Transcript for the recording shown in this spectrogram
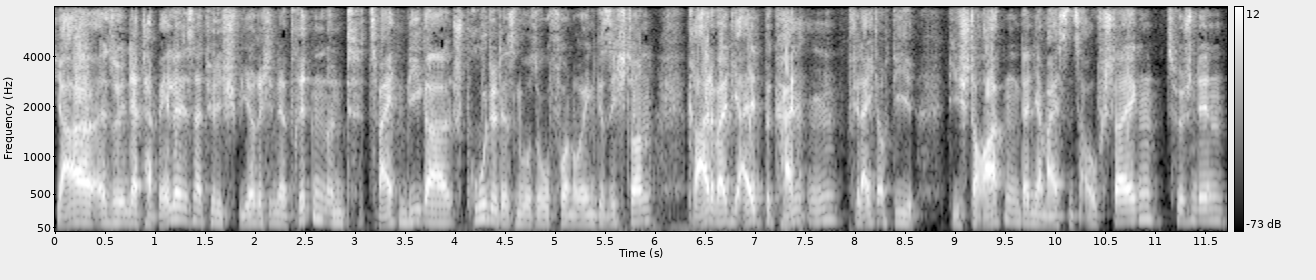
Ja, also in der Tabelle ist natürlich schwierig. In der dritten und zweiten Liga sprudelt es nur so vor neuen Gesichtern. Gerade weil die Altbekannten, vielleicht auch die, die Starken, dann ja meistens aufsteigen zwischen den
